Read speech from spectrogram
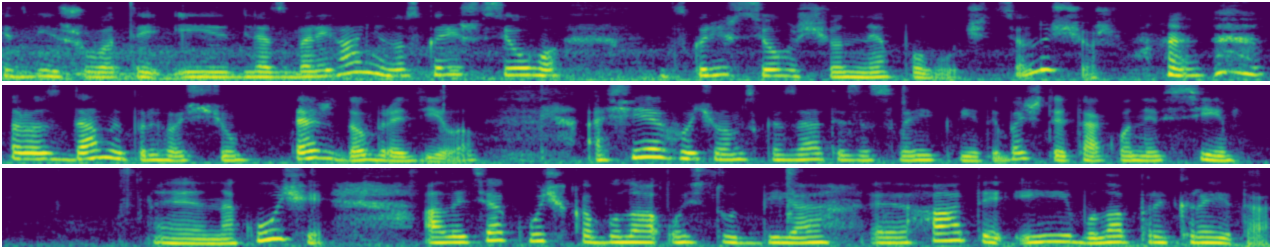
підвішувати і для зберігання, але скоріш всього, скоріш всього, що не вийде. Ну що ж, роздам і пригощу. Теж добре діло. А ще я хочу вам сказати за свої квіти. Бачите, так, вони всі на кучі, але ця кучка була ось тут біля е, хати і була прикрита.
